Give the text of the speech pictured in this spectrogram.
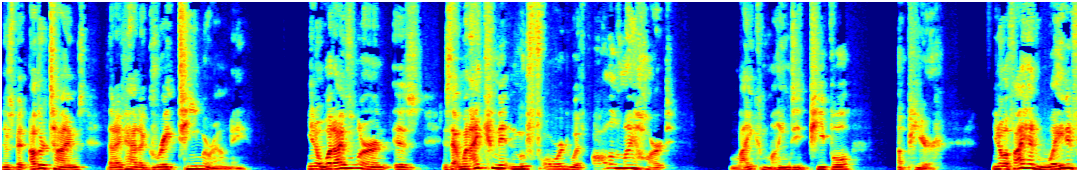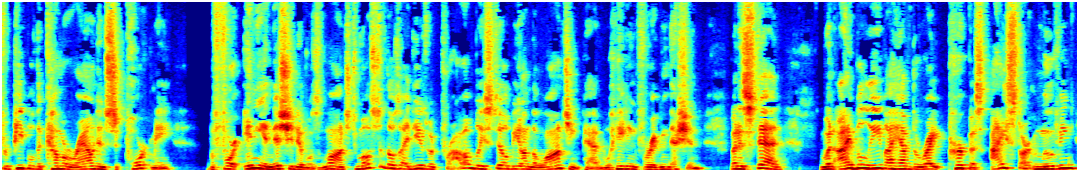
There's been other times that I've had a great team around me. You know, what I've learned is, is that when I commit and move forward with all of my heart, like minded people appear. You know, if I had waited for people to come around and support me before any initiative was launched, most of those ideas would probably still be on the launching pad waiting for ignition. But instead, when I believe I have the right purpose, I start moving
